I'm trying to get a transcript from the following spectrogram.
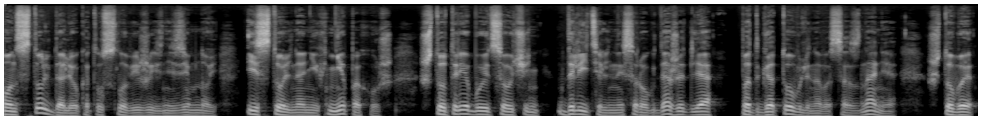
Он столь далек от условий жизни земной и столь на них не похож, что требуется очень длительный срок даже для подготовленного сознания, чтобы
